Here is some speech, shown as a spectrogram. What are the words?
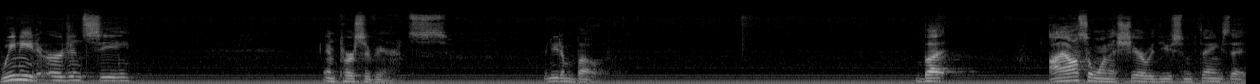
We need urgency and perseverance. We need them both. But I also want to share with you some things that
